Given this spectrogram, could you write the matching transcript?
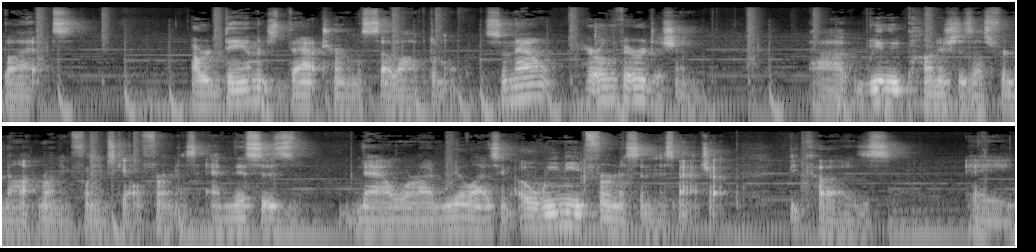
but our damage that turn was suboptimal. So now Herald of Erudition uh, really punishes us for not running Flamescale Furnace, and this is now where I'm realizing, oh, we need Furnace in this matchup, because a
